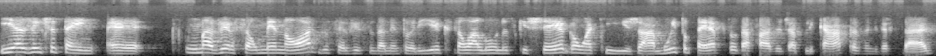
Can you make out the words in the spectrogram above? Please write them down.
E a gente tem é, uma versão menor do serviço da mentoria, que são alunos que chegam aqui já muito perto da fase de aplicar para as universidades.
